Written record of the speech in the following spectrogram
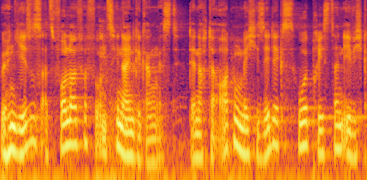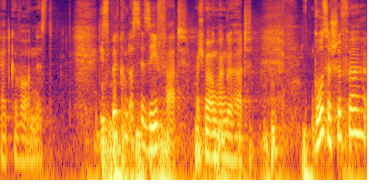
wohin Jesus als Vorläufer für uns hineingegangen ist, der nach der Ordnung Melchisedeks hohe Priester in Ewigkeit geworden ist. Dieses Bild kommt aus der Seefahrt, habe ich mal irgendwann gehört. Große Schiffe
